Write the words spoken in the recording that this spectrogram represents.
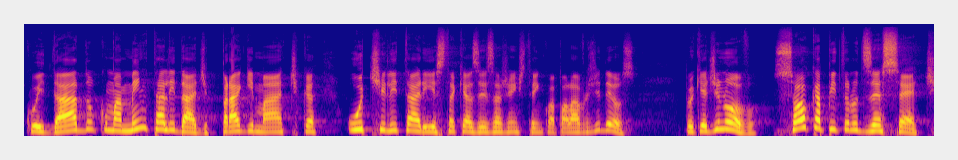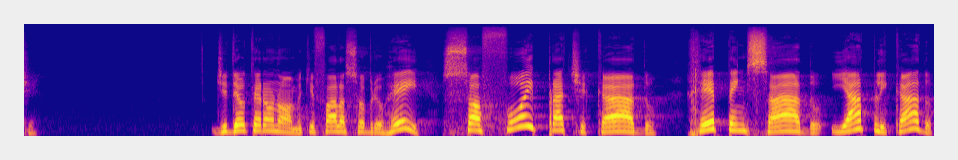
cuidado com uma mentalidade pragmática, utilitarista que às vezes a gente tem com a palavra de Deus. Porque, de novo, só o capítulo 17 de Deuteronômio, que fala sobre o rei, só foi praticado, repensado e aplicado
